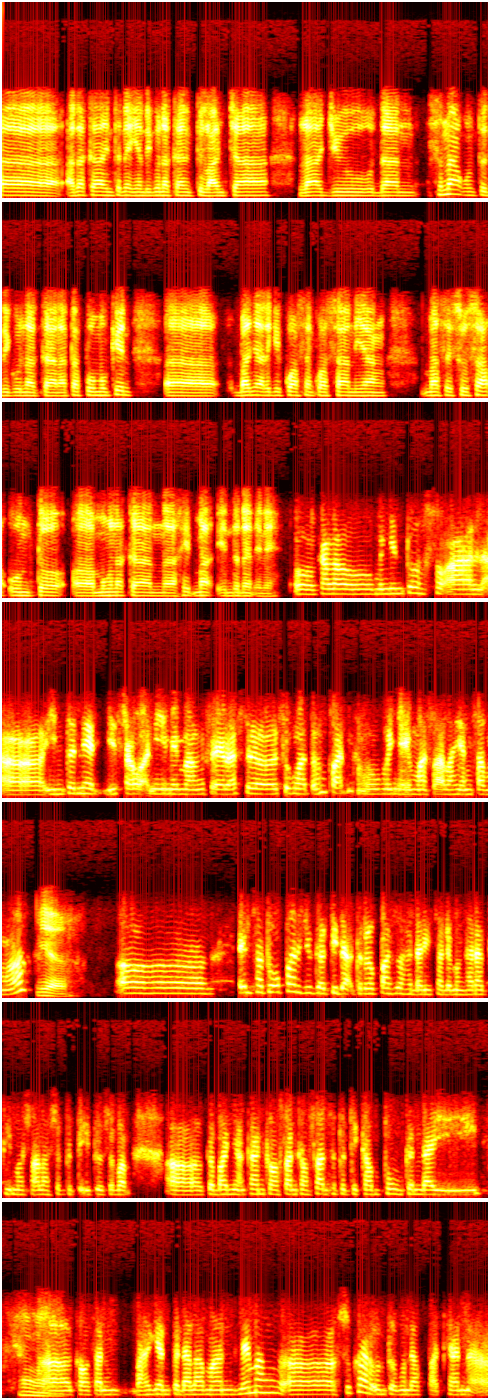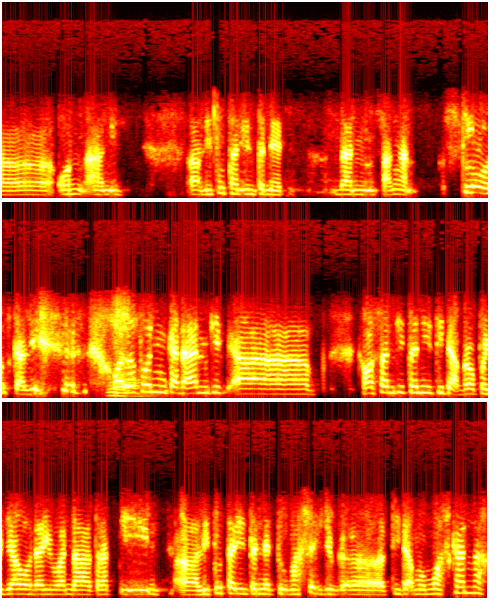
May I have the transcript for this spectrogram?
adakah internet yang digunakan itu lancar laju dan senang untuk digunakan ataupun mungkin uh, banyak lagi kuasa-kuasa yang masih susah untuk uh, menggunakan uh, khidmat internet ini? Oh, kalau menyentuh soal uh, internet di Sarawak ni memang saya rasa semua tempat mempunyai masalah yang sama. Ya. Yeah. Uh, N1 Opar juga tidak terlepaslah daripada menghadapi masalah seperti itu sebab uh, kebanyakan kawasan-kawasan seperti Kampung Kendai, hmm. uh, kawasan bahagian pedalaman memang uh, sukar untuk mendapatkan uh, on uh, ni, uh, liputan internet dan sangat slow sekali. Yeah. Walaupun keadaan kita, uh, kawasan kita ni tidak berapa jauh dari bandar tetapi uh, liputan internet tu masih juga tidak memuaskan lah.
